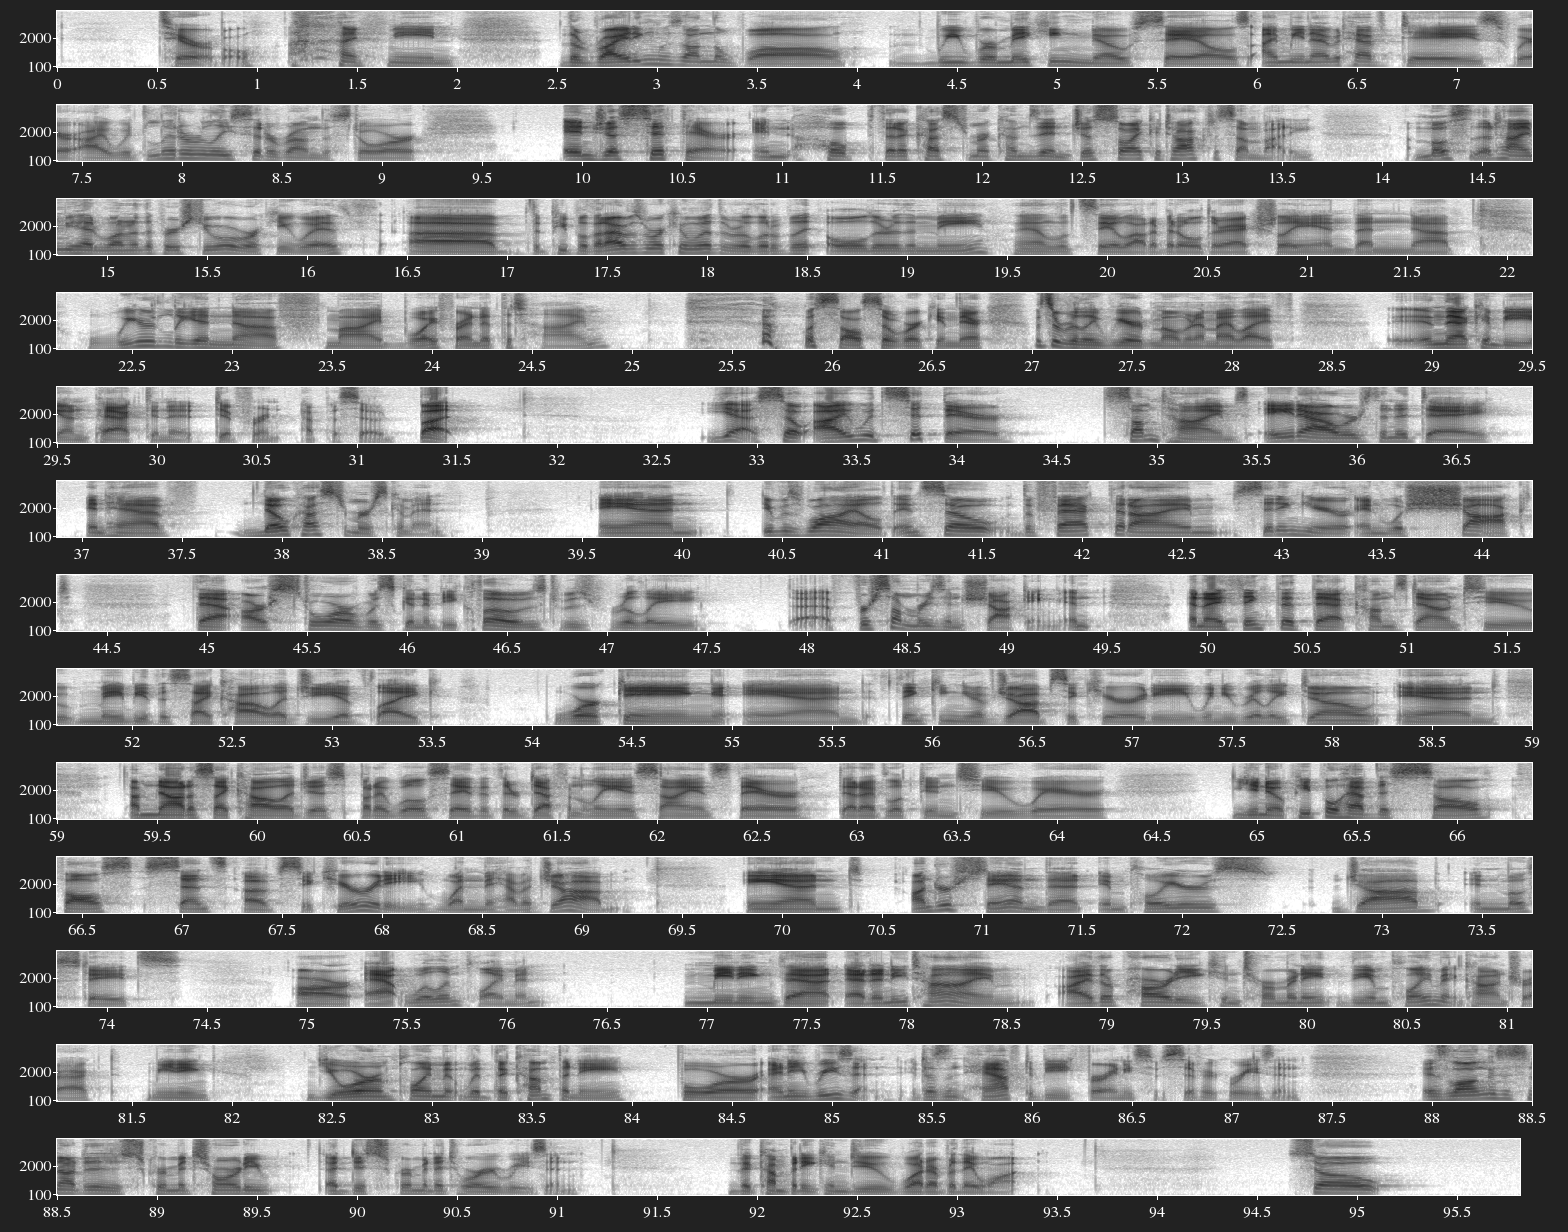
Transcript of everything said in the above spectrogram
terrible. I mean, the writing was on the wall. We were making no sales. I mean, I would have days where I would literally sit around the store and just sit there and hope that a customer comes in just so I could talk to somebody. Most of the time, you had one other person you were working with. Uh, the people that I was working with were a little bit older than me. And let's say a lot of bit older, actually. And then, uh, weirdly enough, my boyfriend at the time was also working there. It was a really weird moment in my life and that can be unpacked in a different episode. But yeah, so I would sit there sometimes eight hours in a day and have no customers come in. And it was wild. And so the fact that I'm sitting here and was shocked that our store was going to be closed was really, uh, for some reason, shocking. And and I think that that comes down to maybe the psychology of like working and thinking you have job security when you really don't. And I'm not a psychologist, but I will say that there definitely is science there that I've looked into where, you know, people have this sol- false sense of security when they have a job. And understand that employers' job in most states are at will employment, meaning that at any time, either party can terminate the employment contract, meaning your employment with the company for any reason. It doesn't have to be for any specific reason. As long as it's not a discriminatory a discriminatory reason, the company can do whatever they want. So,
